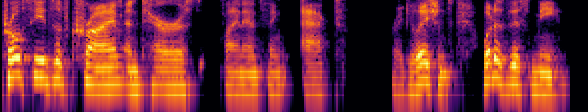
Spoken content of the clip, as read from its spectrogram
Proceeds of Crime and Terrorist Financing Act regulations. What does this mean?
